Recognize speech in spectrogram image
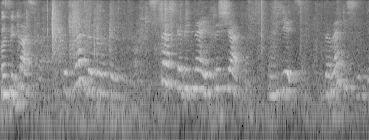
Спасибі. Це твердо дорогий, стежка від неї хрещата, в'ється в далекі світи.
